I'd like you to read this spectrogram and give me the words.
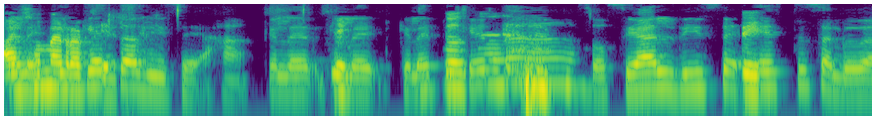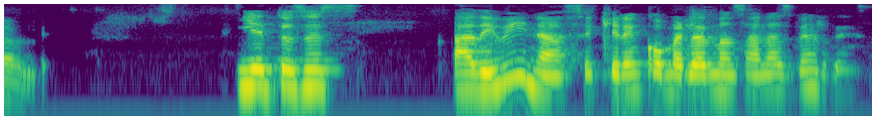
A eso me refiero. Dice, ajá, que, la etiqueta social dice, este es saludable. Y entonces, adivina, se quieren comer las manzanas verdes.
